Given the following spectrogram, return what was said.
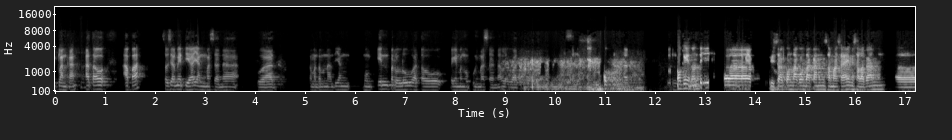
iklankan? Atau apa sosial media yang Mas Hana buat teman-teman nanti yang mungkin perlu atau pengen menghubungi Mas Hana lewat Oke, okay, nanti uh, bisa kontak-kontakan sama saya. Misalkan uh,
